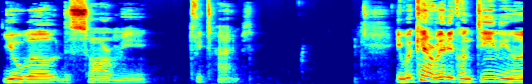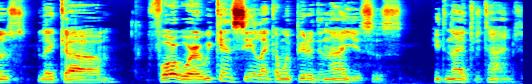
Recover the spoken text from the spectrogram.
you will disarm me three times. If we can really continue like um, forward, we can see like when Peter denied Jesus, he denied three times.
